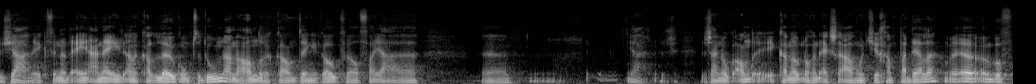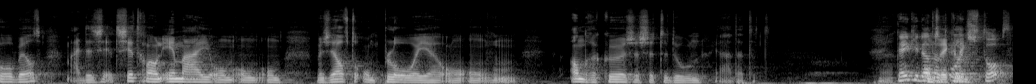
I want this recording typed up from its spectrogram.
Dus ja, ik vind het een- aan de ene kant leuk om te doen. Aan de andere kant denk ik ook wel van ja... eh, eh, ja, er zijn ook andere, ik kan ook nog een extra avondje gaan padellen, eh, bijvoorbeeld. Maar het zit gewoon in mij om, om, om mezelf te ontplooien, om, om, andere cursussen te doen. Ja, dat, dat, Denk je dat het ooit stopt?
